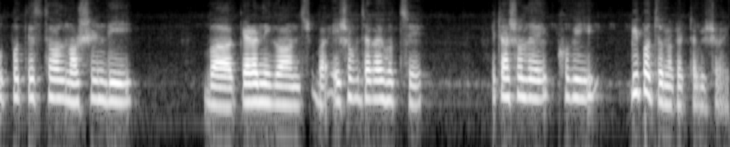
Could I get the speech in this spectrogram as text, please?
উৎপত্তিস্থল নরসিংদী বা কেরানীগঞ্জ বা এইসব জায়গায় হচ্ছে, এটা আসলে খুবই বিপজ্জনক একটা বিষয়।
